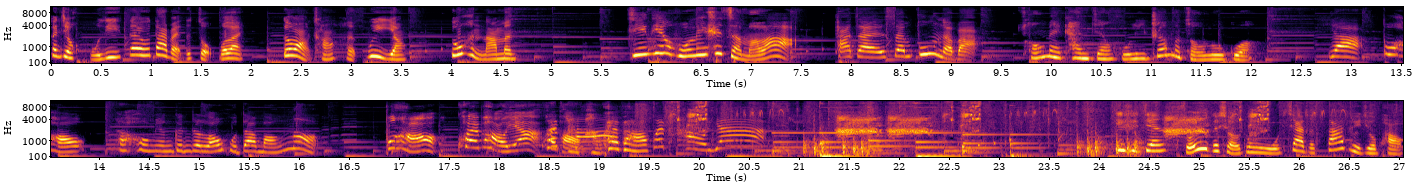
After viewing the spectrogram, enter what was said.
看见狐狸大摇大摆地走过来，跟往常很不一样，都很纳闷：今天狐狸是怎么了？它在散步呢吧？从没看见狐狸这么走路过。呀，不好，它后面跟着老虎大王呢！不好，快跑呀！快跑！快跑！快跑呀！一时间，所有的小动物吓得撒腿就跑。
